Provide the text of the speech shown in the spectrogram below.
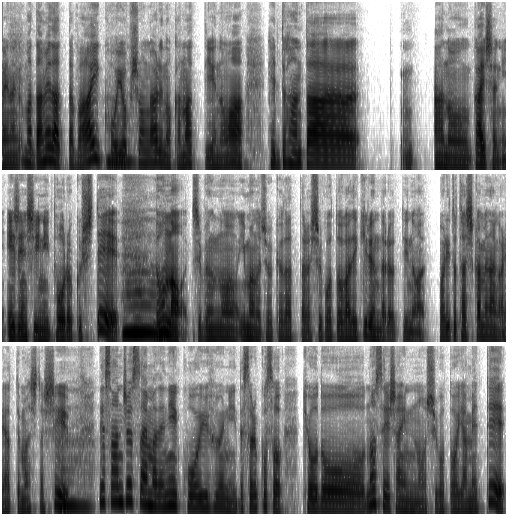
えながら、まあ、ダメだった場合こういうオプションがあるのかなっていうのは、ヘッドハンターんあの会社にエージェンシーに登録して、うん。どんな自分の今の状況だったら仕事ができるんだろうっていうのは割と確かめながらやってましたし、うん。で30歳までにこういうふうにでそれこそ共同の正社員の仕事を辞めて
